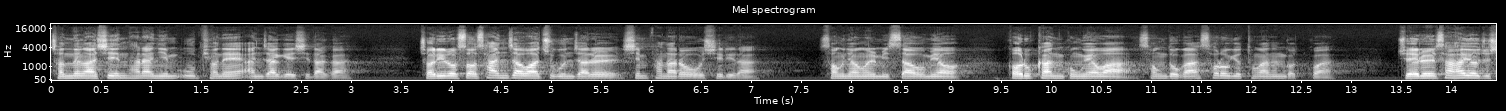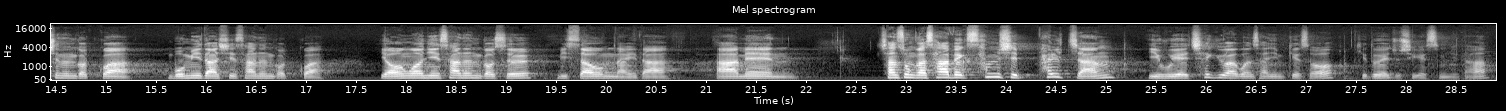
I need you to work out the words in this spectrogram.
전능하신 하나님 우편에 앉아 계시다가 저리로서 산 자와 죽은 자를 심판하러 오시리라 성령을 믿사오며 거룩한 공회와 성도가 서로 교통하는 것과 죄를 사하여 주시는 것과 몸이 다시 사는 것과 영원히 사는 것을 믿사옵나이다. 아멘. 찬송가 438장 이후에 최규화 권사님께서 기도해 주시겠습니다.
